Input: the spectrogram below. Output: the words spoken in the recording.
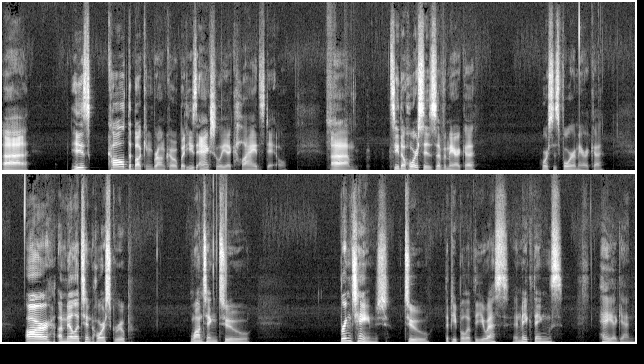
Uh, he is called the bucking bronco, but he's actually a Clydesdale. Um, see, the horses of America, horses for America, are a militant horse group wanting to bring change to the people of the U.S. and make things hay again.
